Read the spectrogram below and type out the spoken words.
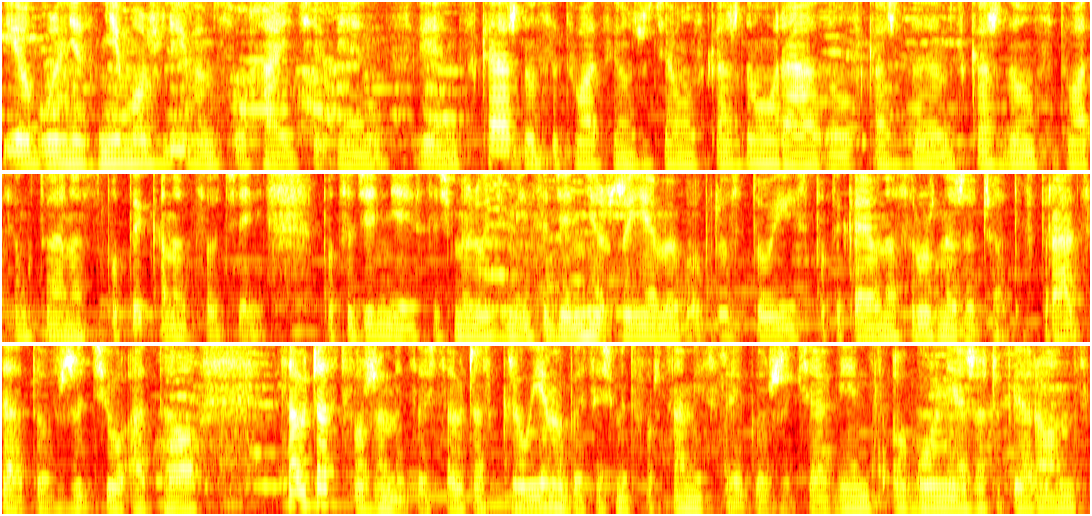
i ogólnie z niemożliwym, słuchajcie, więc, więc każdą sytuacją życiową, z każdą razą, z, każdym, z każdą sytuacją, która nas spotyka na co dzień, bo codziennie jesteśmy ludźmi, codziennie żyjemy po prostu i spotykają nas różne rzeczy, a to w pracy, a to w życiu, a to cały czas tworzymy coś, cały czas kreujemy, bo jesteśmy twórcami swojego życia, więc ogólnie rzecz biorąc,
